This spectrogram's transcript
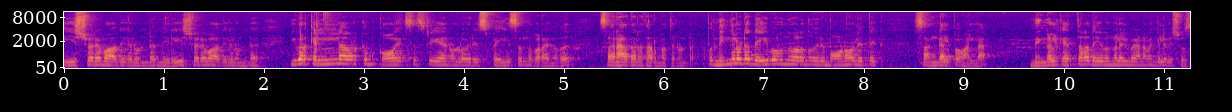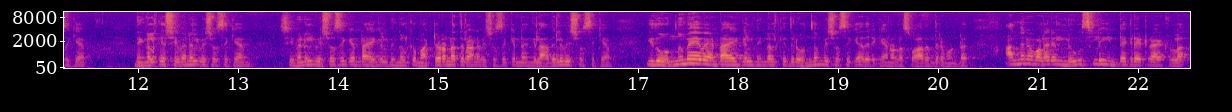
ഈശ്വരവാദികളുണ്ട് നിരീശ്വരവാദികളുണ്ട്. ഇവർക്കെല്ലാവർക്കും കോഎക്സിസ്റ്റ് ചെയ്യാനുള്ള ഒരു സ്പേസ് എന്ന് പറയുന്നത് സനാതനധർമ്മത്തിലുണ്ട്. അപ്പോൾ നിങ്ങളുടെ ദൈവം എന്ന് പറയുന്ന ഒരു മോണോലിത്തിക് സങ്കല്പമല്ല. നിങ്ങൾക്ക് എത്ര ദൈവങ്ങളിൽ വേണമെങ്കിലും വിശ്വസിക്കാം. നിങ്ങൾക്ക് ശിവനിൽ വിശ്വസിക്കാം. ശിവനിൽ വിശ്വസിക്കേണ്ടെങ്കിൽ നിങ്ങൾക്ക് മറ്റൊരെണ്ണത്തിലാണ് വിശ്വസിക്കേണ്ടതെങ്കിൽ അതിൽ വിശ്വസിക്കാം. ഇതൊന്നുമേ വേണ്ടായെങ്കിൽ നിങ്ങൾക്ക് ഇതിലൊന്നും വിശ്വസിക്കാതിരിക്കാനുള്ള സ്വാതന്ത്ര്യമുണ്ട്. അങ്ങനെ വളരെ ലൂസ്ലി ഇന്റഗ്രേറ്റഡ് ആയിട്ടുള്ള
